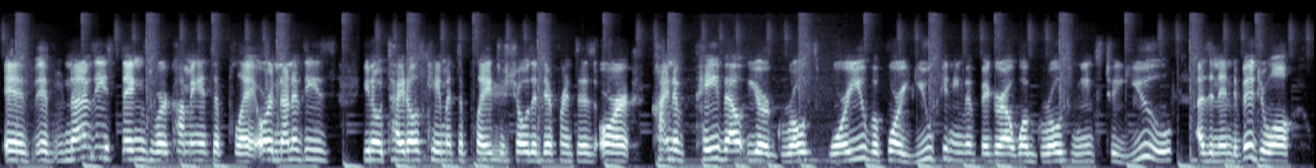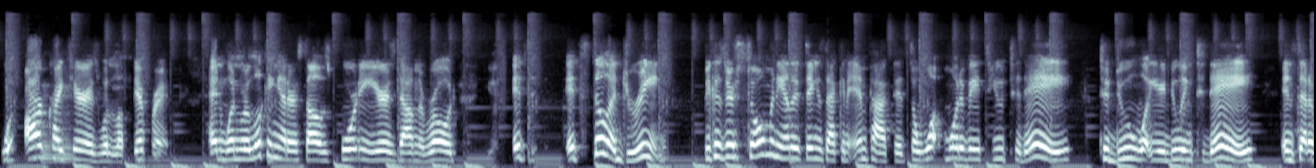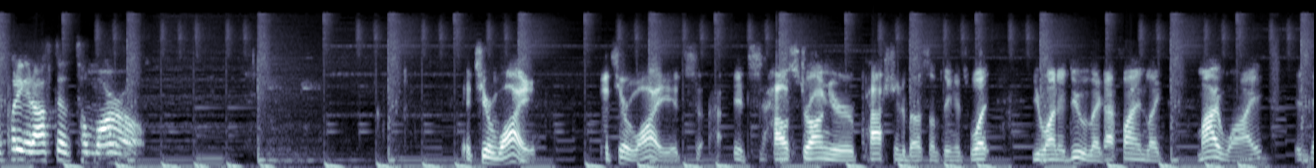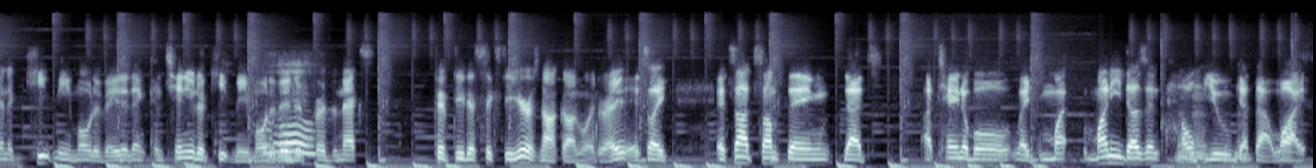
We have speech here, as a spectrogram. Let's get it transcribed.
If if none of these things were coming into play, or none of these you know titles came into play to Mhm. show the differences, or kind of pave out your growth for you before you can even figure out what growth means to you as an individual, our Mhm. criteria would look different. And when we're looking at ourselves 40 years down the road, it's it's still a dream because there's so many other things that can impact it. So what motivates you today to do what you're doing today instead of putting it off to tomorrow? it's your why. It's your why. It's it's how strong you're passionate about something. It's what you want to do. Like I find like my why is gonna keep me motivated and continue to keep me motivated Mhm. for the next fifty to sixty years. Knock on wood, right? It's like it's not something that's attainable. Like mo- money doesn't help Mhm, you mhm. get that why,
